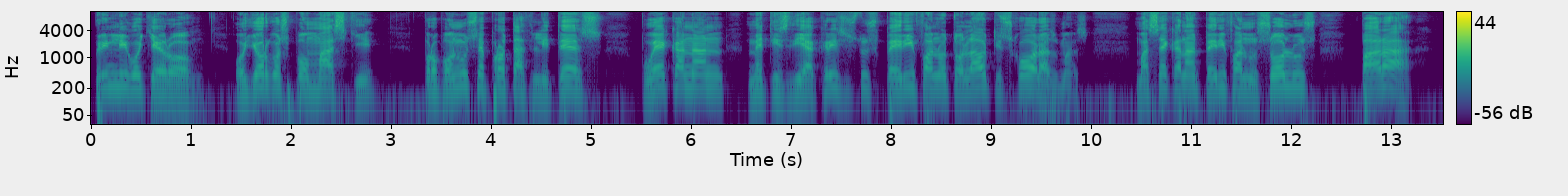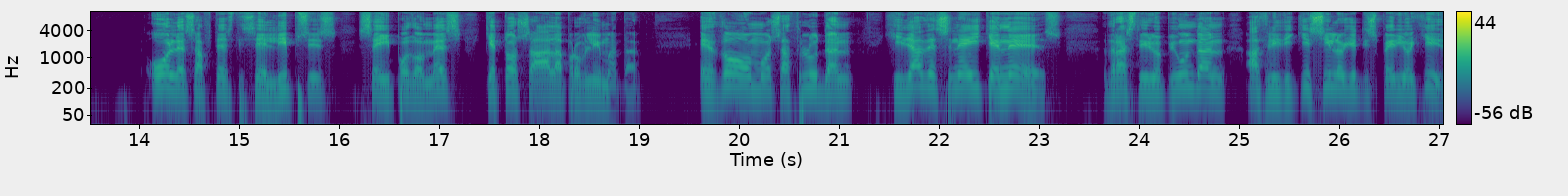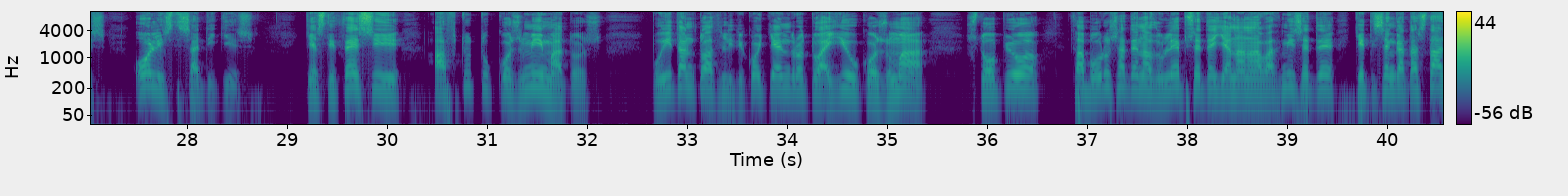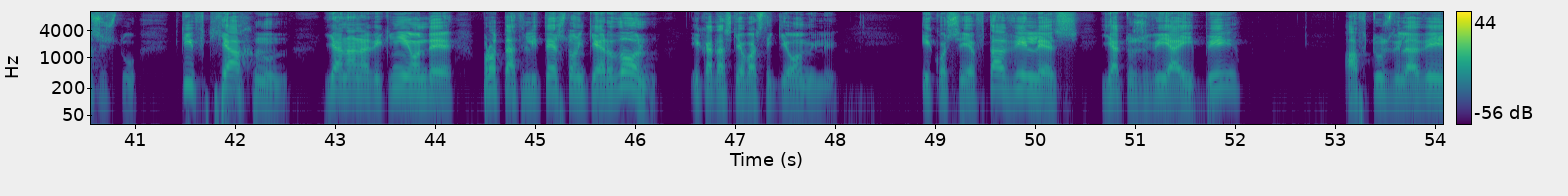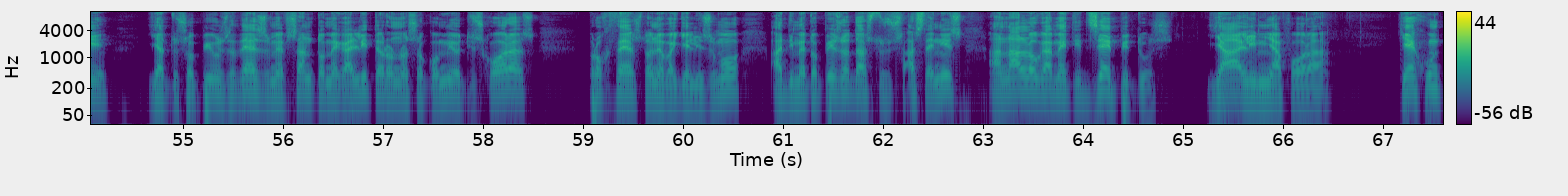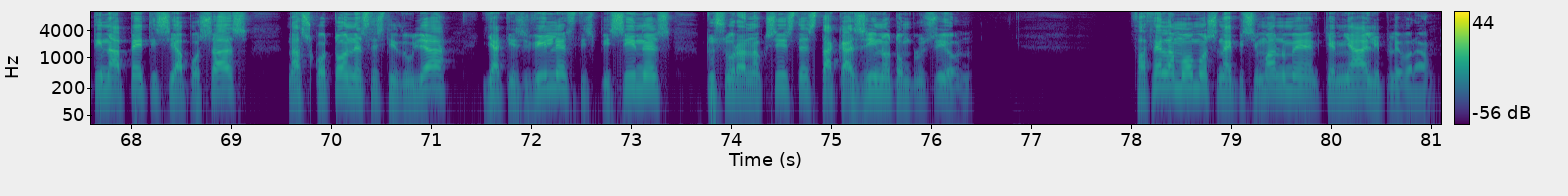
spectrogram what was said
πριν λίγο καιρό, ο Γιώργος Πομάσκι προπονούσε πρωταθλητές που έκαναν με τις διακρίσεις τους περήφανο το λαό της χώρας μας. Μας έκαναν περήφανους όλους παρά όλες αυτές τις ελλείψεις σε υποδομές και τόσα άλλα προβλήματα. Εδώ όμως αθλούνταν χιλιάδες νέοι και νέες, δραστηριοποιούνταν αθλητικοί σύλλογοι της περιοχής, όλης της Αττικής. Και στη θέση αυτού του κοσμήματος που ήταν το αθλητικό κέντρο του Αγίου Κοσμά, στο οποίο θα μπορούσατε να δουλέψετε για να αναβαθμίσετε και τις εγκαταστάσεις του. Τι φτιάχνουν για να αναδεικνύονται πρωταθλητές των κερδών οι κατασκευαστικοί όμιλοι; 27 βίλες για τους VIP, αυτούς δηλαδή για τους οποίους δέσμευσαν το μεγαλύτερο νοσοκομείο της χώρας προχθές τον Ευαγγελισμό, αντιμετωπίζοντας τους ασθενείς ανάλογα με την τσέπη τους για άλλη μια φορά. Και έχουν την απέτηση από εσά να σκοτώνεστε στη δουλειά για τις βίλες, τις πισίνες, τους ουρανοξύστες, τα καζίνο των πλουσίων. Θα θέλαμε όμως να επισημάνουμε και μια άλλη πλευρά.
